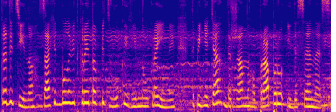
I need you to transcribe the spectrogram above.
Традиційно захід було відкрито під звуки гімну України та підняття державного прапору і ДСНС.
